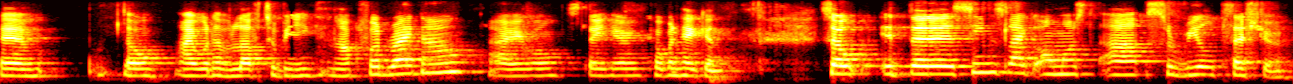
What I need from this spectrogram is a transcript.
Um, though I would have loved to be in Oxford right now, I will stay here in Copenhagen. So it uh, seems like almost a surreal pleasure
